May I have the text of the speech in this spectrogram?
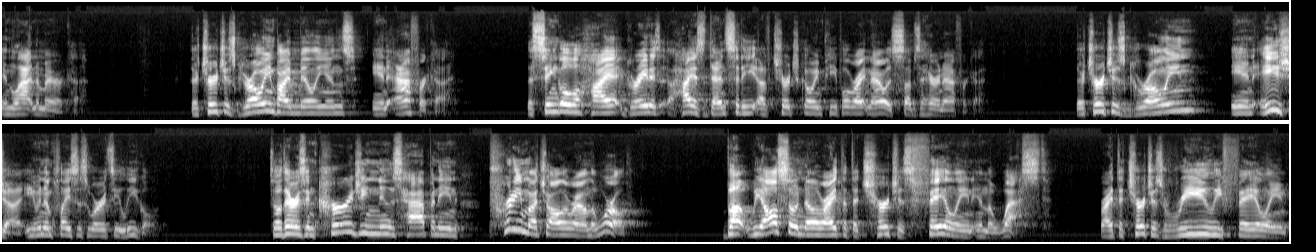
in Latin America. The church is growing by millions in Africa. The single high, greatest, highest density of church going people right now is sub Saharan Africa. Their church is growing in Asia, even in places where it's illegal. So there is encouraging news happening pretty much all around the world. But we also know, right, that the church is failing in the West, right? The church is really failing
